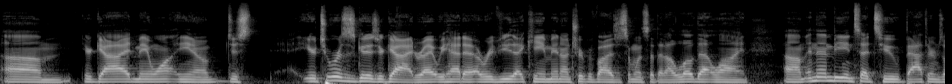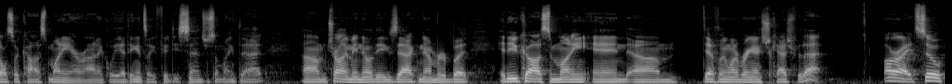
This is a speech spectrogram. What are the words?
Um, your guide may want, you know, just your tour is as good as your guide, right? We had a, a review that came in on TripAdvisor. Someone said that. I love that line. Um, and then being said too, bathrooms also cost money. Ironically, I think it's like fifty cents or something like that. Um, Charlie may know the exact number, but it do cost some money, and um, definitely want to bring extra cash for that. All right, so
